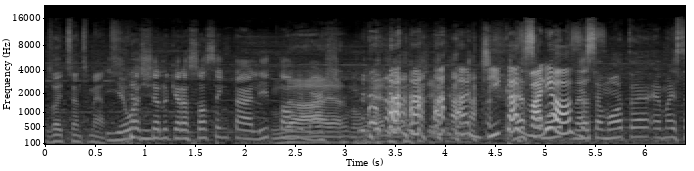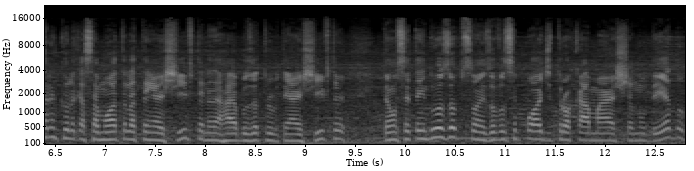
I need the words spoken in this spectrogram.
os 800 metros. E eu achando que era só sentar ali e tome Não, marcha. é, não é Dicas Nessa valiosas. Moto, nessa moto é é mais tranquilo, que essa moto ela tem air shifter, né? A Hayabusa Turbo tem air shifter. Então você tem duas opções, ou você pode trocar a marcha no dedo,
